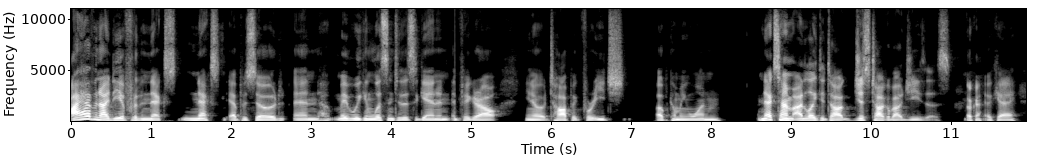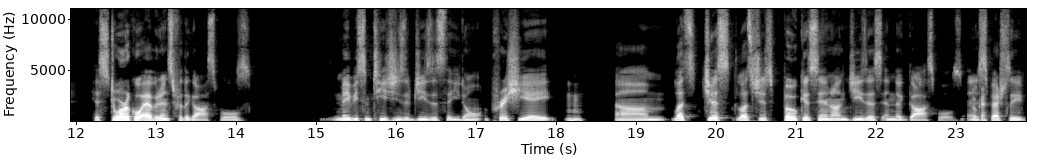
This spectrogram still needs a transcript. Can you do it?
i have an idea for the next next episode and maybe we can listen to this again and, and figure out you know a topic for each upcoming one next time i'd like to talk just talk about jesus Okay. okay historical evidence for the gospels maybe some teachings of jesus that you don't appreciate Mhm. um let's just let's just focus in on jesus and the gospels and Okay. especially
